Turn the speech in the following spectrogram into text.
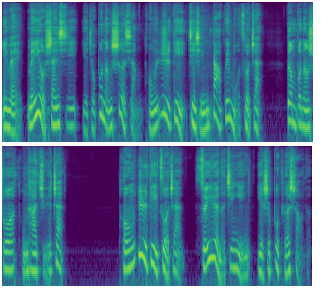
因为没有山西，也就不能设想同日帝进行大规模作战，更不能说同他决战。同日帝作战，绥远的经营也是不可少的，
